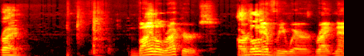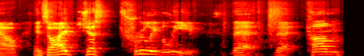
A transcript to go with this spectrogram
Right. Vinyl records are everywhere right now. And so I just truly believe that that come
